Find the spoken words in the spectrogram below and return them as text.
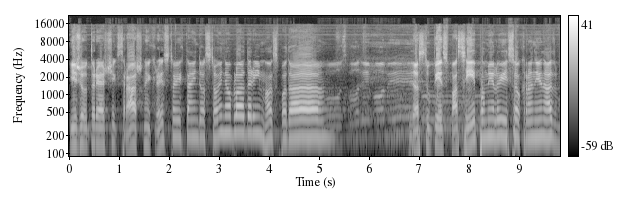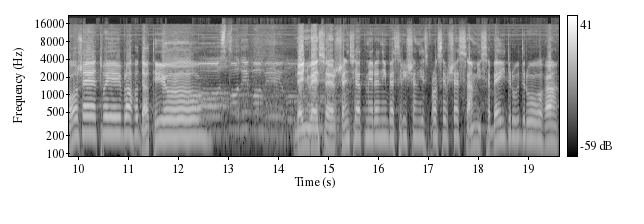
и животворящих страшных Христовых тайн достойно благодарим Господа. Господи, помилуй. Заступи, спаси, помилуй и сохрани нас, Боже, Твоей благодатью. Господи, помилуй. День весь совершенся отмеренный, безрешенный, спросивши сами себе и друг друга,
